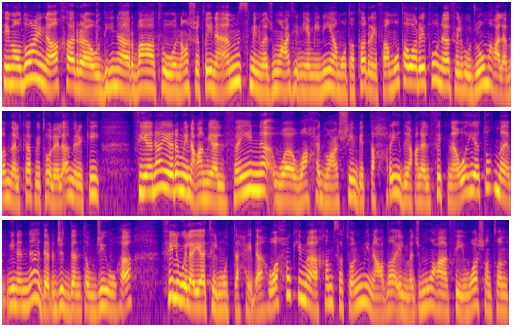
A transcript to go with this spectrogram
في موضوع آخر أدين أربعة ناشطين أمس من مجموعة يمينية متطرفة متورطون في الهجوم على مبنى الكابيتول الأمريكي في يناير من عام 2021 بالتحريض على الفتنة وهي تهمة من النادر جدا توجيهها في الولايات المتحدة. وحكم خمسة من أعضاء المجموعة في واشنطن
